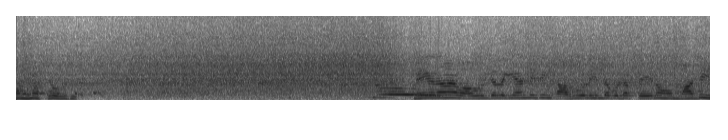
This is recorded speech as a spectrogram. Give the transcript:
අම්මට උඩු. මේක තමයි වවුල් කියලා කියන්නේ. ඉතින් කරු වලින් ඉඳ පොඩ්ඩක් පේන හො මදි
